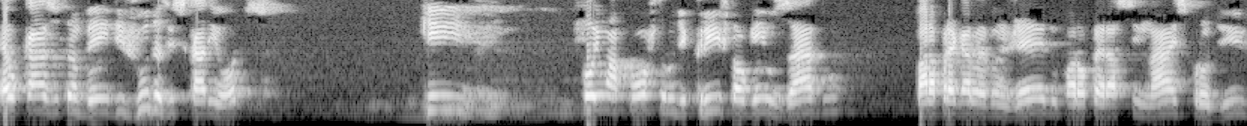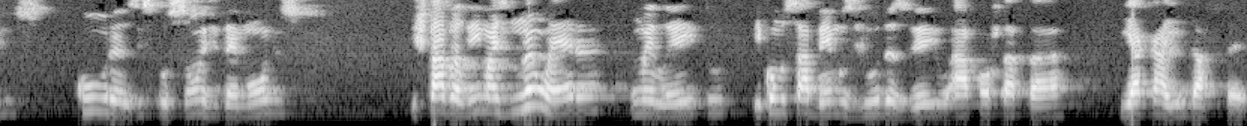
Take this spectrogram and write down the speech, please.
É o caso também de Judas Iscariotes, que foi um apóstolo de Cristo, alguém usado para pregar o Evangelho, para operar sinais, prodígios, curas, expulsões de demônios. Estava ali, mas não era um eleito, e como sabemos, Judas veio a apostatar e a cair da fé.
